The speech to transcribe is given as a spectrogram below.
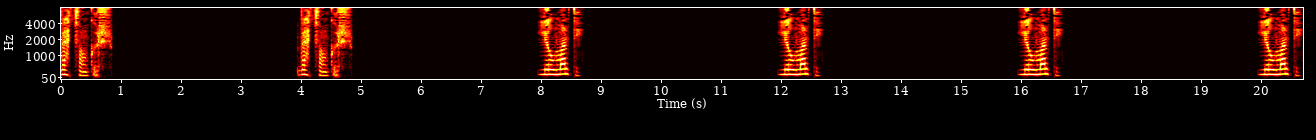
Vettvangur. Vettvangur. Ljómandi. Ljómandi. Ljómandi. Ljómandi.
